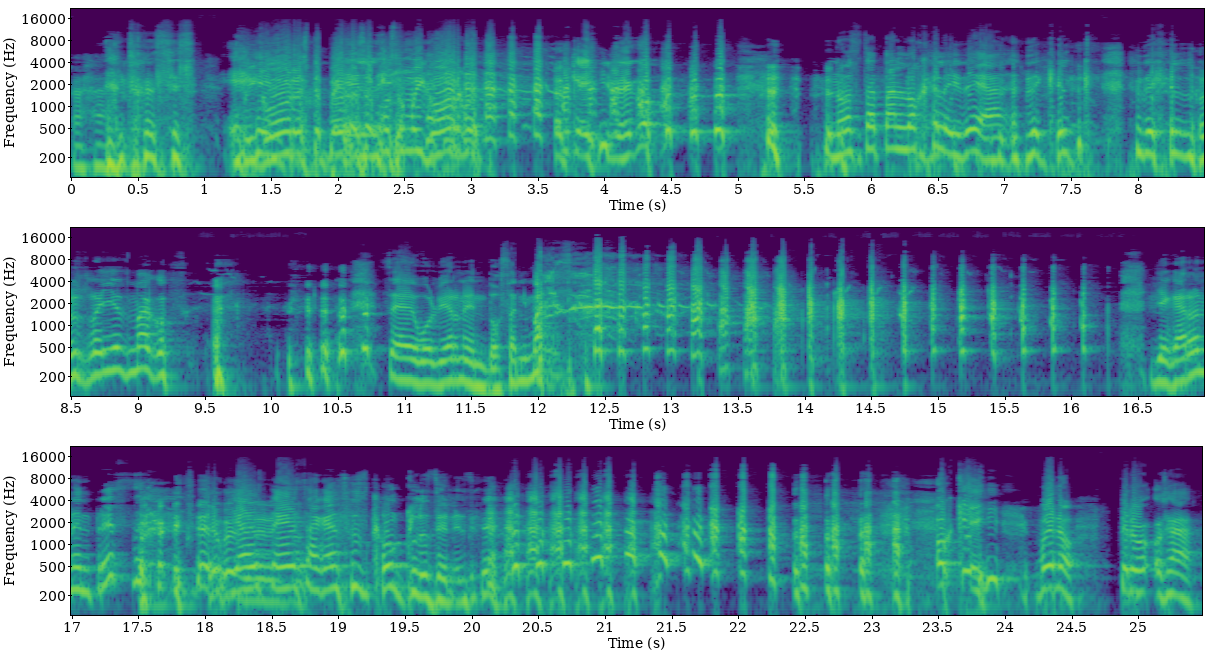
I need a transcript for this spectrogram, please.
Ajá. Entonces... Muy gorro, este pedo se puso muy gorro. güey. ok, y luego. No está tan loca la idea de que, el- de que los Reyes Magos se devolvieran en dos animales. Llegaron en tres. Ya en ustedes hagan sus conclusiones. ok, bueno, pero, o sea,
